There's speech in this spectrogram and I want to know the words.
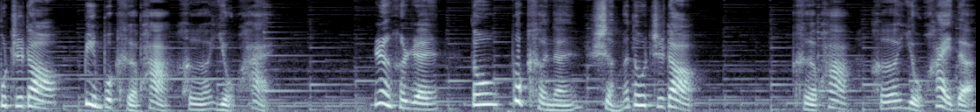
不知道。”并不可怕和有害，任何人都不可能什么都知道。可怕和有害的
